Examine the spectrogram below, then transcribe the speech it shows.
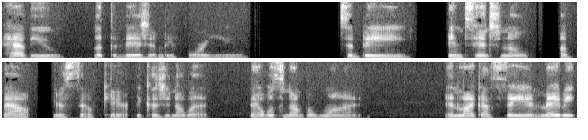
Have you put the vision before you to be intentional about your self care? Because you know what? That was number one. And like I said, maybe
